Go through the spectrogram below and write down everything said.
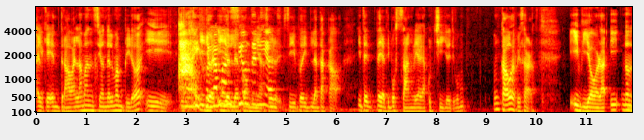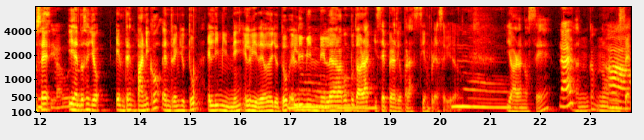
el que entraba en la mansión del vampiro y, y, Ay, y yo, y yo le comía, sí, pues, y le atacaba. Y te- tenía tipo sangre, y había cuchillo, y tipo, un, cago de risa, ¿verdad? Y vio, ¿verdad? Y no sé, y entonces yo entré en pánico, entré en YouTube, eliminé el video de YouTube, eliminé la de la computadora y se perdió para siempre ese video. No. Y ahora no sé. ¿Nada? o sea, nunca, no, Ah, no sé.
